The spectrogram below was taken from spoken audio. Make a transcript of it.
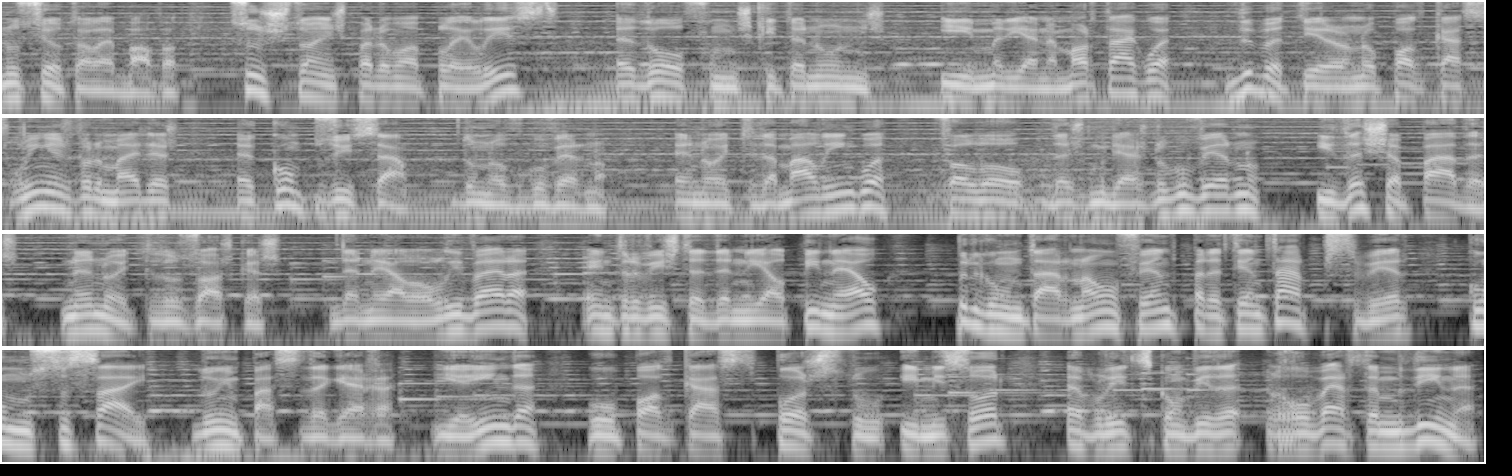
no seu telemóvel. Sugestões para uma playlist? Adolfo Mesquita Nunes e Mariana Mortágua debateram no podcast Linhas Vermelhas a composição do novo governo. A Noite da Má Língua falou das mulheres no governo e das chapadas na Noite dos Oscars. Daniel Oliveira entrevista Daniel Pinel, perguntar não ofende para tentar perceber como se sai do impasse da guerra. E ainda o podcast Posto Emissor, a Blitz convida Roberta Medina,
